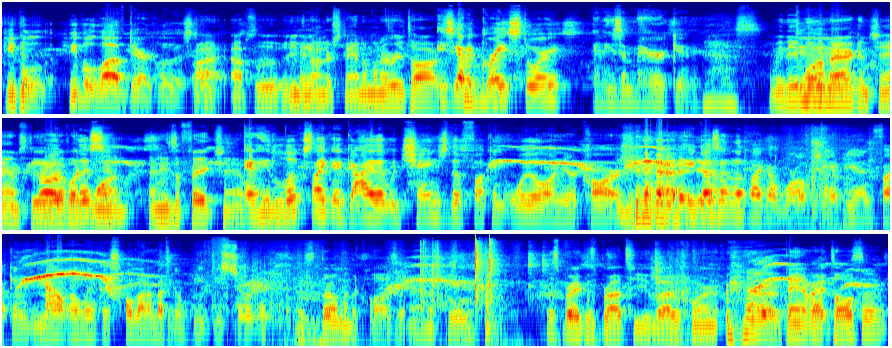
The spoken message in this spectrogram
people people love Derrick Lewis. Dude. Right, absolutely. You can understand him whenever he talks. He's got a great story and he's American. Yes. We need Dude. more American champs, dude. Bro, we have like listen. one, and he's a fake champ. And he mm. looks like a guy that would change the fucking oil on your car, dude. He, he Yeah. doesn't look like a world champion fucking Mount Olympus. Hold on, I'm about to go beat these children. Let's throw him in the closet, man. That's cool. This break was brought to you by the corner Paint It Right Tulsa.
